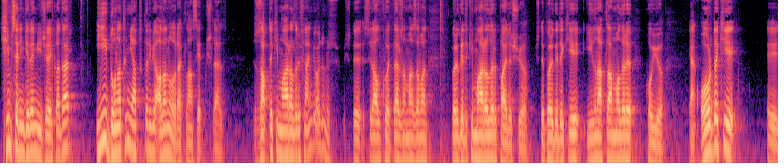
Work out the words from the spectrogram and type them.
kimsenin giremeyeceği kadar iyi donatım yaptıkları bir alan olarak lanse etmişlerdi. ZAP'taki mağaraları falan gördünüz. İşte silahlı kuvvetler zaman zaman bölgedeki mağaraları paylaşıyor. İşte bölgedeki yığınaklanmaları koyuyor. Yani oradaki e,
